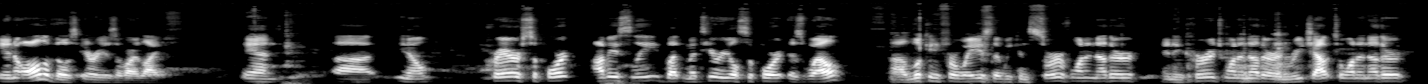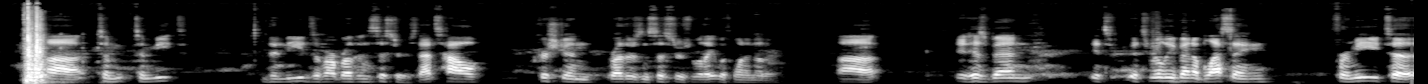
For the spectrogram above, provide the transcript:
in all of those areas of our life. And, uh, you know, prayer support, obviously, but material support as well. Uh, looking for ways that we can serve one another and encourage one another and reach out to one another uh, to, to meet the needs of our brothers and sisters. That's how Christian brothers and sisters relate with one another. Uh, it has been, it's it's really been a blessing for me to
